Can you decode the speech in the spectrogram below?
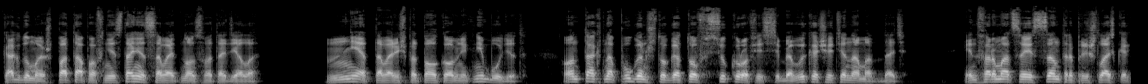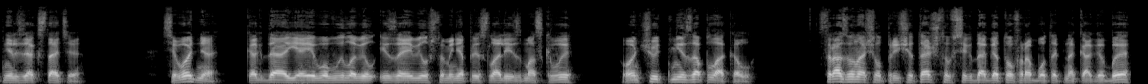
как думаешь, Потапов не станет совать нос в это дело?» «Нет, товарищ подполковник, не будет. Он так напуган, что готов всю кровь из себя выкачать и нам отдать. Информация из центра пришлась как нельзя кстати. Сегодня, когда я его выловил и заявил, что меня прислали из Москвы, он чуть не заплакал. Сразу начал причитать, что всегда готов работать на КГБ,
